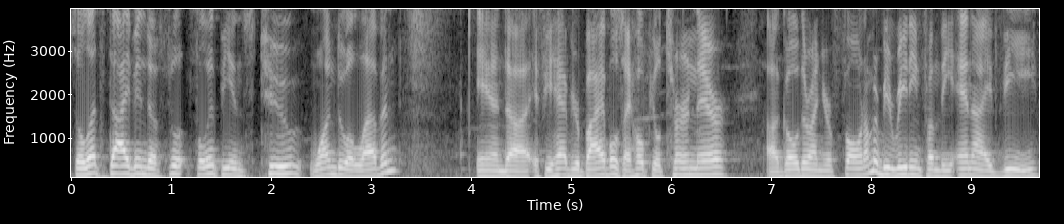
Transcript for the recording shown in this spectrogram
So let's dive into Philippians 2 1 to 11. And uh, if you have your Bibles, I hope you'll turn there. Uh, go there on your phone. I'm going to be reading from the NIV.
